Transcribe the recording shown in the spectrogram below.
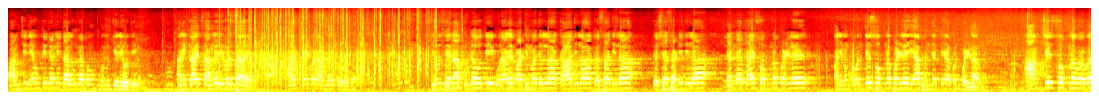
आमची नियुक्ती त्यांनी तालुका प्रमुख म्हणून केली होती. आणि काय चांगले दिवस आहे आज ते पण आपल्यासोबत आहे. शिवसेना कुठं होती? कुणाला पाठिंबा दिला? का दिला? कसा दिला? कशासाठी दिला? त्यांना काय स्वप्न पडले? आणि मग कोणते स्वप्न पडले? या फंद्यात काही आपण पडणार नाही. आमचे स्वप्न बरोबर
